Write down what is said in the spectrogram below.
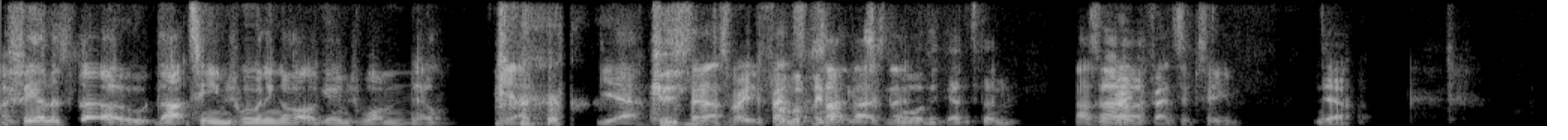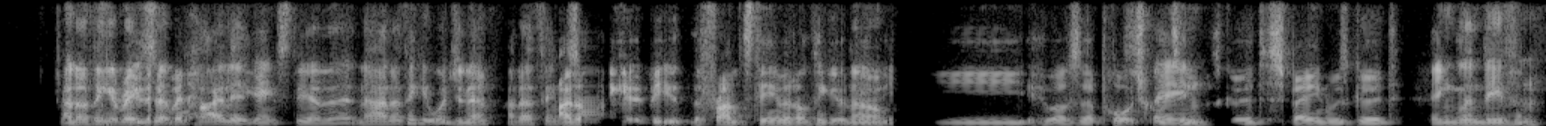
I feel as though that team's winning a lot of games one 0 yeah, yeah. because So that's very defensive side, that isn't it? against them. That's a very Uh, defensive team. Yeah, I don't think it rates up highly against the other. No, I don't think it would. You know, I don't think. I don't think it would be the France team. I don't think it would No. be the who else? there? Portugal Spain. team was good. Spain was good. England even.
